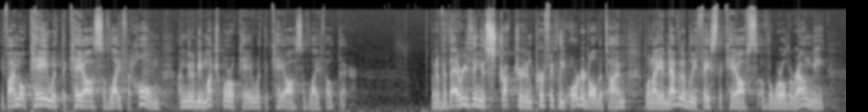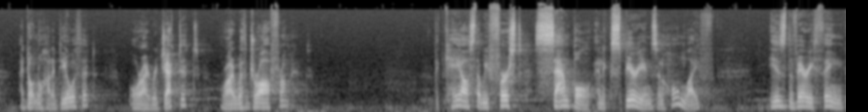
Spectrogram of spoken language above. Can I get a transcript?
If I'm okay with the chaos of life at home, I'm going to be much more okay with the chaos of life out there. But if everything is structured and perfectly ordered all the time, when I inevitably face the chaos of the world around me, I don't know how to deal with it, or I reject it, or I withdraw from it. The chaos that we first sample and experience in home life is the very thing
